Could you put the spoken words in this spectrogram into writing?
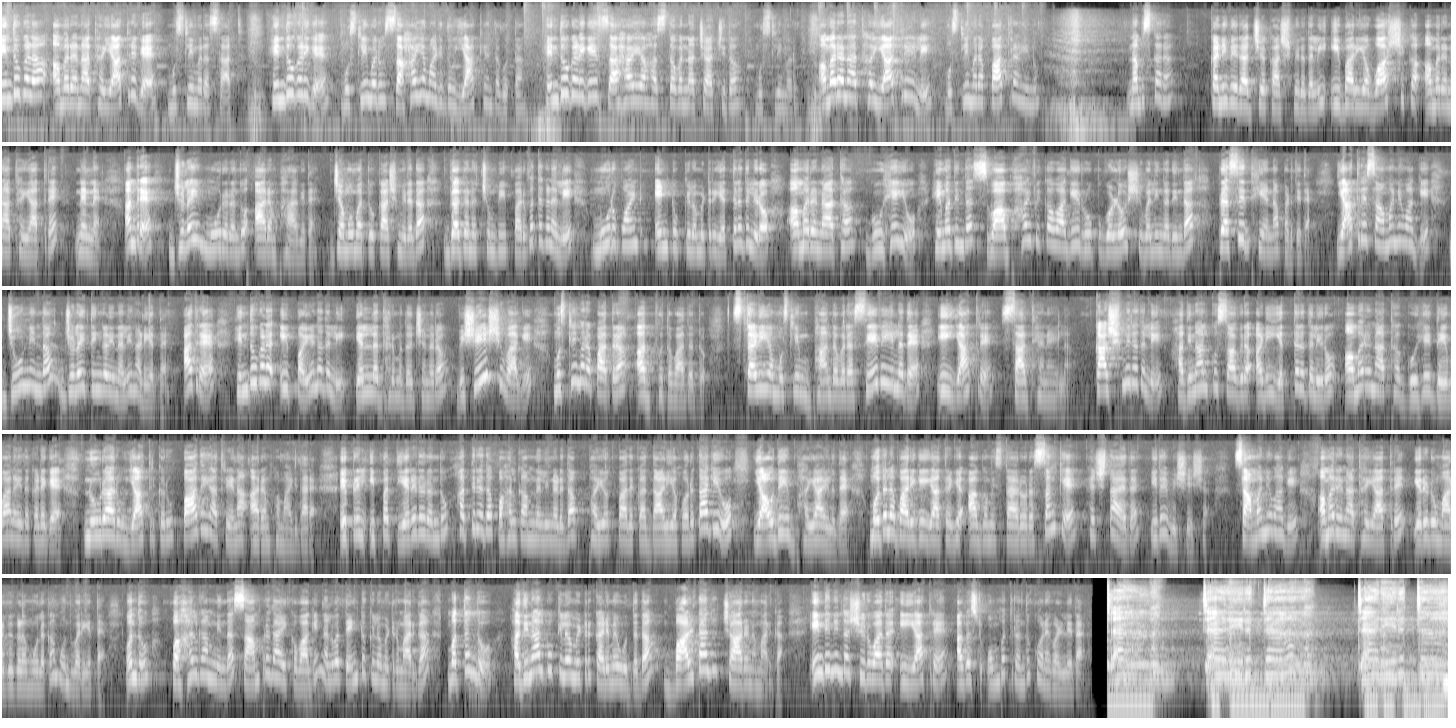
ಹಿಂದೂಗಳ ಅಮರನಾಥ ಯಾತ್ರೆಗೆ ಮುಸ್ಲಿಮರ ಸಾಥ್. ಹಿಂದೂಗಳಿಗೆ ಮುಸ್ಲಿಮರು ಸಹಾಯ ಮಾಡಿದ್ದು ಯಾಕೆ ಅಂತ ಗೊತ್ತಾ? ಹಿಂದೂಗಳಿಗೆ ಸಹಾಯ ಹಸ್ತವನ್ನ ಚಾಚಿದ ಮುಸ್ಲಿಮರು. ಅಮರನಾಥ ಯಾತ್ರೆಯಲ್ಲಿ ಮುಸ್ಲಿಮರ ಪಾತ್ರ ಏನು? ನಮಸ್ಕಾರ. ಕಣಿವೆ ರಾಜ್ಯ ಕಾಶ್ಮೀರದಲ್ಲಿ ಈ ಬಾರಿಯ ವಾರ್ಷಿಕ ಅಮರನಾಥ ಯಾತ್ರೆ ನಿನ್ನೆ. ಅಂದರೆ ಜುಲೈ ಮೂರರಂದು ಆರಂಭ ಆಗಿದೆ. ಜಮ್ಮು ಮತ್ತು ಕಾಶ್ಮೀರದ ಗಗನಚುಂಬಿ ಪರ್ವತಗಳಲ್ಲಿ ಮೂರು ಪಾಯಿಂಟ್ ಎಂಟು ಕಿಲೋಮೀಟರ್ ಎತ್ತರದಲ್ಲಿರೋ ಅಮರನಾಥ ಗುಹೆಯು ಹಿಮದಿಂದ ಸ್ವಾಭಾವಿಕವಾಗಿ ರೂಪುಗೊಳ್ಳೋ ಶಿವಲಿಂಗದಿಂದ ಪ್ರಸಿದ್ಧಿಯನ್ನು ಪಡೆದಿದೆ. ಯಾತ್ರೆ ಸಾಮಾನ್ಯವಾಗಿ ಜೂನ್ನಿಂದ ಜುಲೈ ತಿಂಗಳಿನಲ್ಲಿ ನಡೆಯುತ್ತೆ. ಆದರೆ ಹಿಂದೂಗಳ ಈ ಪಯಣದಲ್ಲಿ ಎಲ್ಲ ಧರ್ಮದ ಜನರ ವಿಶೇಷವಾಗಿ ಮುಸ್ಲಿಮರ ಪಾತ್ರ ಅದ್ಭುತವಾದದ್ದು. ಸ್ಥಳೀಯ ಮುಸ್ಲಿಂ ಬಾಂಧವರ ಸೇವೆ ಇಲ್ಲದೆ ಈ ಯಾತ್ರೆ ಸಾಧ್ಯನೇ ಇಲ್ಲ. ಕಾಶ್ಮೀರದಲ್ಲಿ ಹದಿನಾಲ್ಕು ಸಾವಿರ ಅಡಿ ಎತ್ತರದಲ್ಲಿರೋ ಅಮರನಾಥ ಗುಹೆ ದೇವಾಲಯದ ಕಡೆಗೆ ನೂರಾರು ಯಾತ್ರಿಕರು ಪಾದಯಾತ್ರೆಯನ್ನು ಆರಂಭ ಮಾಡಿದ್ದಾರೆ. ಏಪ್ರಿಲ್ ಇಪ್ಪತ್ತೆರಡರಂದು ಹತ್ತಿರದ ಪಹಲ್ಗಾಮ್ನಲ್ಲಿ ನಡೆದ ಭಯೋತ್ಪಾದಕ ದಾಳಿಯ ಹೊರತಾಗಿಯೂ ಯಾವುದೇ ಭಯ ಇಲ್ಲದೆ ಮೊದಲ ಬಾರಿಗೆ ಯಾತ್ರೆಗೆ ಆಗಮಿಸ್ತಾ ಇರೋರ ಸಂಖ್ಯೆ ಹೆಚ್ಚುತ್ತಾ ಇದೆ. ಇದೇ ವಿಶೇಷ. ಸಾಮಾನ್ಯವಾಗಿ ಅಮರನಾಥ ಯಾತ್ರೆ ಎರಡು ಮಾರ್ಗಗಳ ಮೂಲಕ ಮುಂದುವರಿಯುತ್ತೆ. ಒಂದು ಪಹಲ್ಗಾಮ್ನಿಂದ ಸಾಂಪ್ರದಾಯಿಕವಾಗಿ ನಲವತ್ತೆಂಟು ಕಿಲೋಮೀಟರ್ ಮಾರ್ಗ, ಮತ್ತೊಂದು ಹದಿನಾಲ್ಕು ಕಿಲೋಮೀಟರ್ ಕಡಿಮೆ ಉದ್ದದ ಬಾಲ್ಟಾಲು ಚಾರಣ ಮಾರ್ಗ. ಇಂದಿನಿಂದ ಶುರುವಾದ ಈ ಯಾತ್ರೆ ಆಗಸ್ಟ್ ಒಂಬತ್ತರಂದು ಕೊನೆಗೊಳ್ಳಲಿದೆ.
